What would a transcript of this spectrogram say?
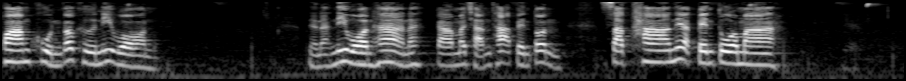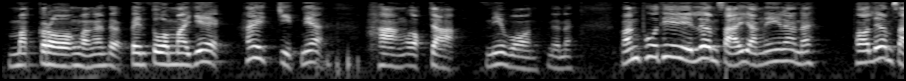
ความขุนก็คือนิวรณ์เนี่ยนะนิวรณ์ห้านะการมาฉันทะเป็นต้นศรัทธาเนี่ยเป็นตัวมามากรองว่างั้นเถอะเป็นตัวมาแยกให้จิตเนี่ยห่างออกจากนิวรณ์เนี่ยนะเพราะผู้ที่เลื่อมใสอย่างนี้แล้วนะพอเลื่อมใส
